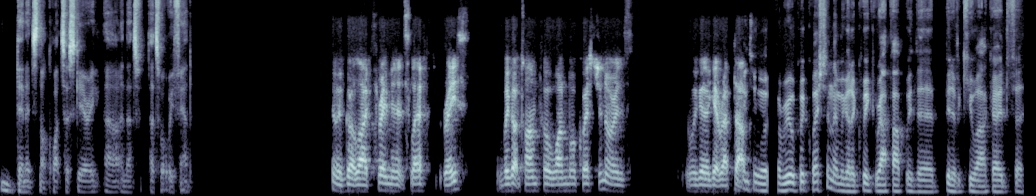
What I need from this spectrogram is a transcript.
then it's not quite so scary, uh, and that's that's what we found. We've got like three minutes left. Reese, have we got time for one more question, or is we're going to get wrapped up? Into a, a real quick question, then we've got a quick wrap up with a bit of a QR code for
